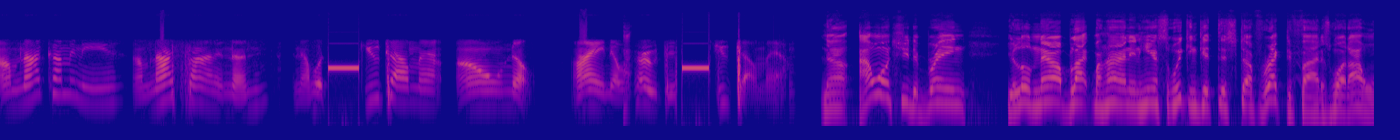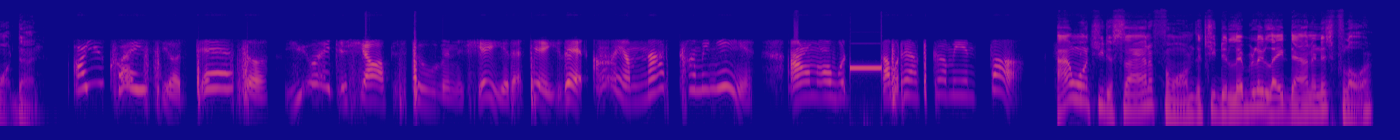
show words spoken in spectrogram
I'm not coming in. I'm not signing nothing. Now what the you talking about? I don't know. I ain't never heard this you talking about. Now, I want you to bring your little narrow black behind in here so we can get this stuff rectified. Is what I want done. Crazy or deaf or you ain't the sharpest tool in the shed? I tell you that. I am not coming in. I don't know what I would have to come in for. I want you to sign a form that you deliberately laid down in this floor,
